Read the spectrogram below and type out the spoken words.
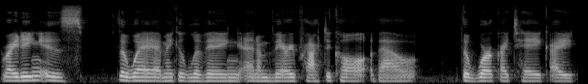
writing is the way I make a living, and I'm very practical about the work I take. I,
